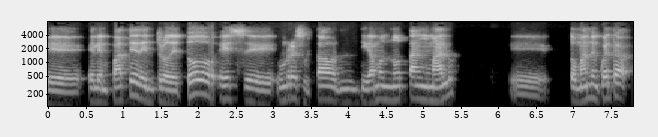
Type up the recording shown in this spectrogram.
eh, el empate dentro de todo es eh, un resultado, digamos, no tan malo, eh, tomando en cuenta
